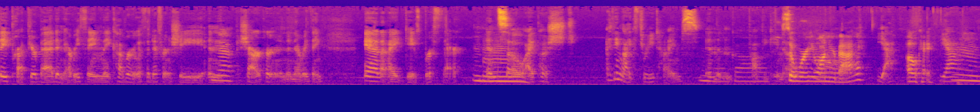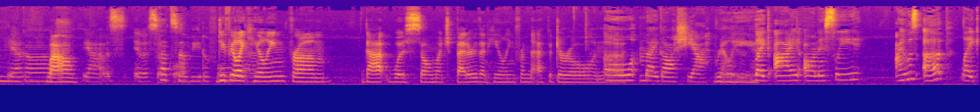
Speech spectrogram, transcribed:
they prep your bed and everything. They cover it with a different sheet and Yeah. shower curtain and everything. And I gave birth there. Mm-hmm. And so I pushed, I think like three times, Oh and then gosh. Poppy came out. So were you on your back? yeah, Okay. yeah, Mm, Yeah. gosh. Wow. yeah. It was it was so That's cool. so beautiful. Do you feel like Yeah. healing from that was so much better than healing from the epidural and the Oh my gosh, yeah. really? Like I honestly, I was up like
